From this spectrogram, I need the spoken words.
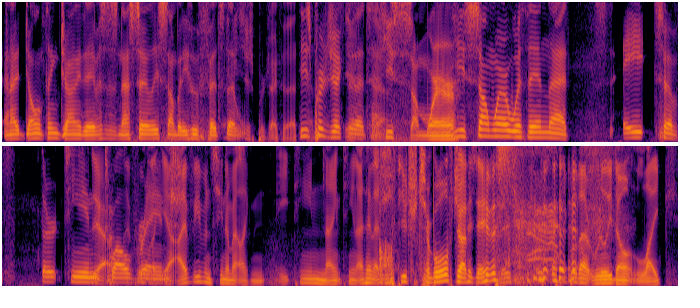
And I don't think Johnny Davis is necessarily somebody who fits that He's just projected at he's 10. projected Yeah, at ten. He's somewhere. He's somewhere within that eight to f- 13, Yeah. 12 I've like- range. yeah, I've even seen him at like n- 18, 19. I think that's oh, future Timberwolf, Johnny Davis. people that really don't like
